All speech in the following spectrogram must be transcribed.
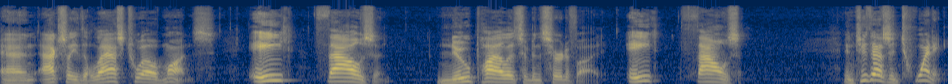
and actually the last 12 months, 8,000 new pilots have been certified. 8,000. In 2020,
